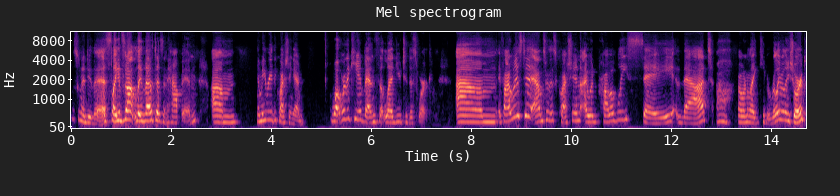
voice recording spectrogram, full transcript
just gonna do this. Like it's not like that doesn't happen. Um let me read the question again. What were the key events that led you to this work? Um, if I was to answer this question, I would probably say that oh, I want to like keep it really, really short.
